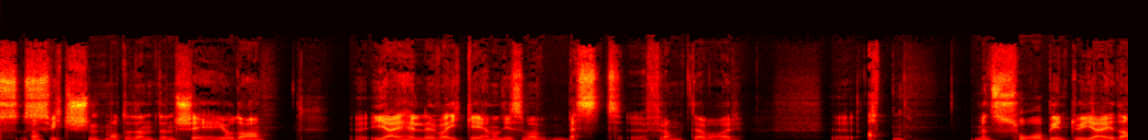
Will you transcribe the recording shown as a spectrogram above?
switchen, på en måte, den, den skjer jo da eh, Jeg heller var ikke en av de som var best eh, fram til jeg var eh, 18. Men så begynte jo jeg, da,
